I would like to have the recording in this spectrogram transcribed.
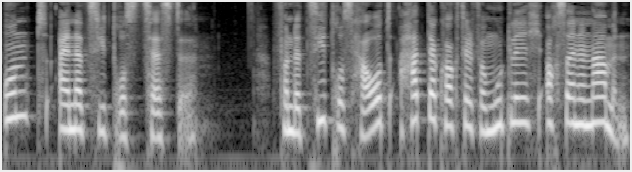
und einer Zitruszeste. Von der Zitrushaut hat der Cocktail vermutlich auch seinen Namen.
